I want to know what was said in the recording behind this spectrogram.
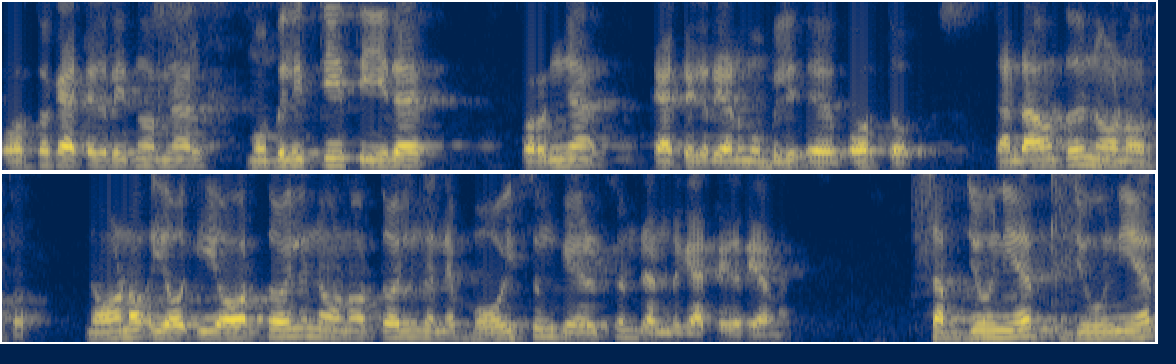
ഓർത്തോ കാറ്റഗറി എന്ന് പറഞ്ഞാൽ മൊബിലിറ്റി തീരെ കുറഞ്ഞ കാറ്റഗറിയാണ് മൊബിലി ഓർത്തോ. രണ്ടാമത്തത് നോൺ ഓർത്തോ നോൺ ഈ ഓർത്തോയിലും നോൺ ഓർത്തോയിലും തന്നെ ബോയ്സും ഗേൾസും രണ്ട് കാറ്റഗറിയാണ്. Sub junior junior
